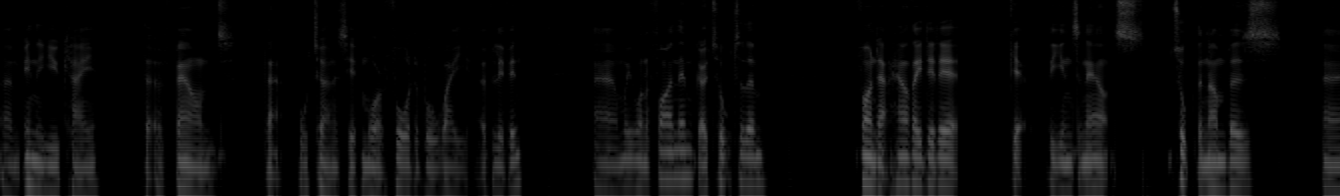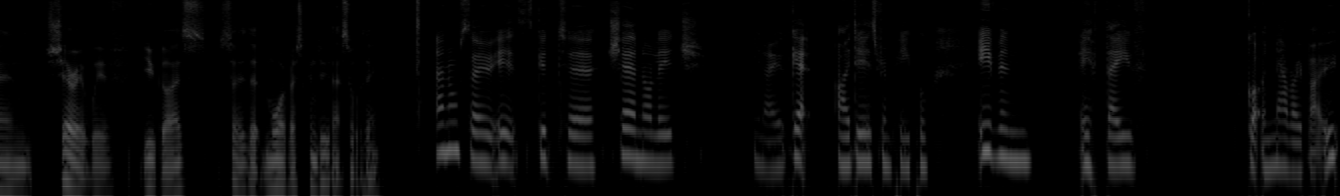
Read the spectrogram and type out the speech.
um, in the UK that have found that alternative, more affordable way of living, and we want to find them, go talk to them, find out how they did it, get the ins and outs, talk the numbers, and share it with you guys so that more of us can do that sort of thing. And also, it's good to share knowledge, you know, get ideas from people, even if they've got a narrow boat.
